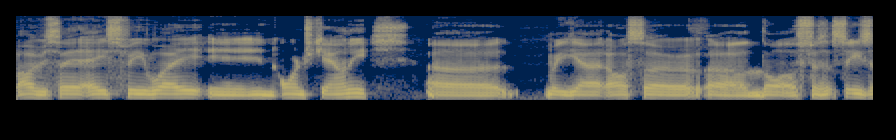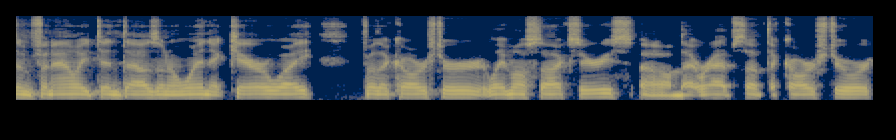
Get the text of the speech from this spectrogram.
obviously at Ace Speedway in Orange County. Uh, we got also uh, the season finale, ten thousand a win at Caraway for the Cars Tour Late Model Stock Series. Um, that wraps up the Cars Tour,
